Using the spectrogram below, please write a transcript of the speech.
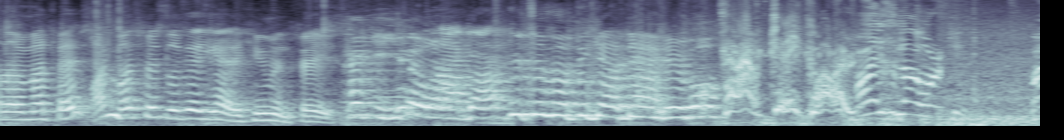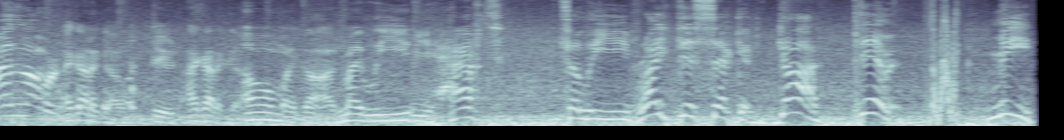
Hello, Mudfish. Why Mudfish look like you got a human face? Cookie, you know what I got. Get your little thing out down here, boy. Tap kitty card! Why is it not working? Why is it not working? I gotta go, dude. I gotta go. Oh my God, my lead. We have to leave right this second. God damn it! Me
